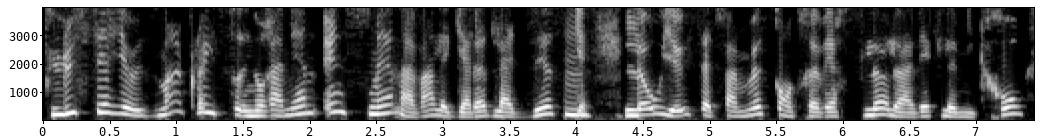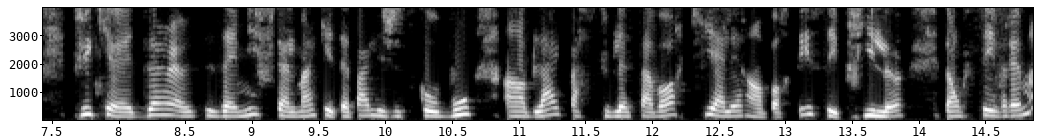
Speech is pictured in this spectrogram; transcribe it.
plus sérieusement. Puis là, il nous ramène une semaine semaines avant le gala de la disque, Mm. là où il y a eu cette fameuse controverse-là là, avec le micro, puis que dit un, un de ses amis finalement qui n'était pas allé jusqu'au bout en blague parce qu'il voulait savoir qui allait remporter ces prix-là. Donc, c'est vraiment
